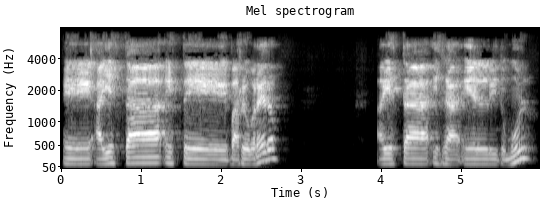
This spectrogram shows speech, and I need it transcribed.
Eh, ahí está este Barrio Obrero. Ahí está Israel Bitumul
